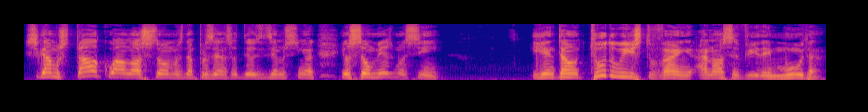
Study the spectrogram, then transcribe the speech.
Chegamos tal qual nós somos na presença de Deus e dizemos, Senhor, eu sou mesmo assim. E então tudo isto vem à nossa vida e muda.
